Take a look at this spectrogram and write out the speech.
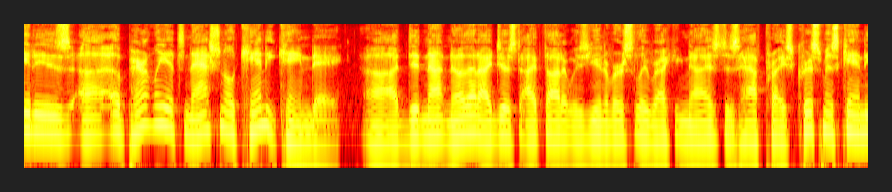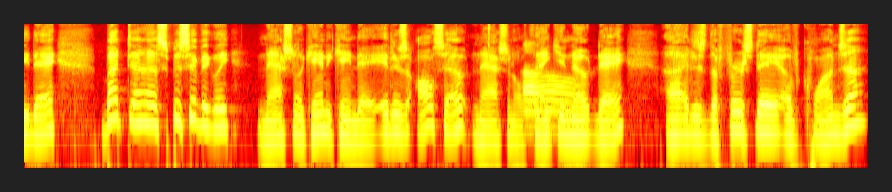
It is uh, apparently it's National Candy Cane Day. Uh, did not know that. I just I thought it was universally recognized as half price Christmas candy day, but uh, specifically National Candy Cane Day. It is also National Thank You Oh. Note Day. Uh, it is the first day of Kwanzaa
